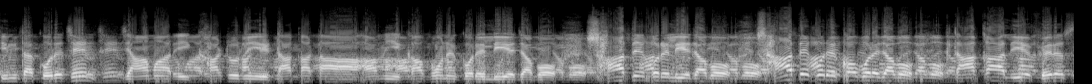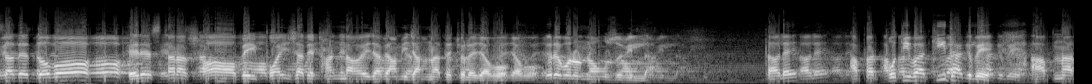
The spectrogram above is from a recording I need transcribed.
চিন্তা করেছেন যে আমার এই খাটুনির টাকাটা আমি কাফনে করে নিয়ে যাব সাথে করে নিয়ে যাব সাথে করে কবরে যাব টাকা নিয়ে ফেরেস্তাদের দেবো ফেরেস্তারা সব এই পয়সাতে ঠান্ডা হয়ে যাবে আমি জান্নাতে চলে যাব। জোরে বলুন নওজুবিল্লাহ তাহলে আপনার প্রতিভা কি থাকবে? আপনার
